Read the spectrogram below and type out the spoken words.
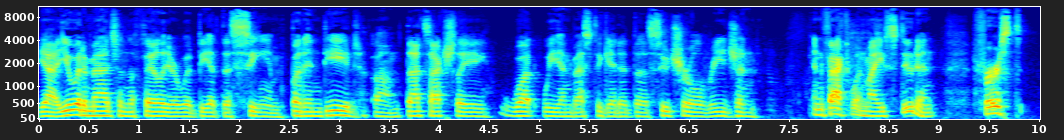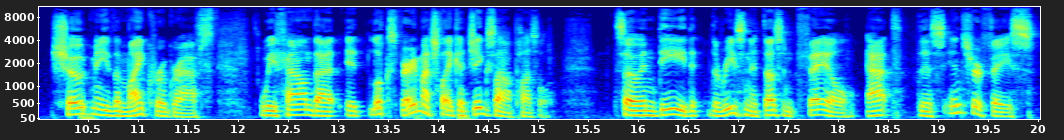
Yeah, you would imagine the failure would be at the seam, but indeed, um, that's actually what we investigated the sutural region. In fact, when my student first showed me the micrographs, we found that it looks very much like a jigsaw puzzle. So, indeed, the reason it doesn't fail at this interface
